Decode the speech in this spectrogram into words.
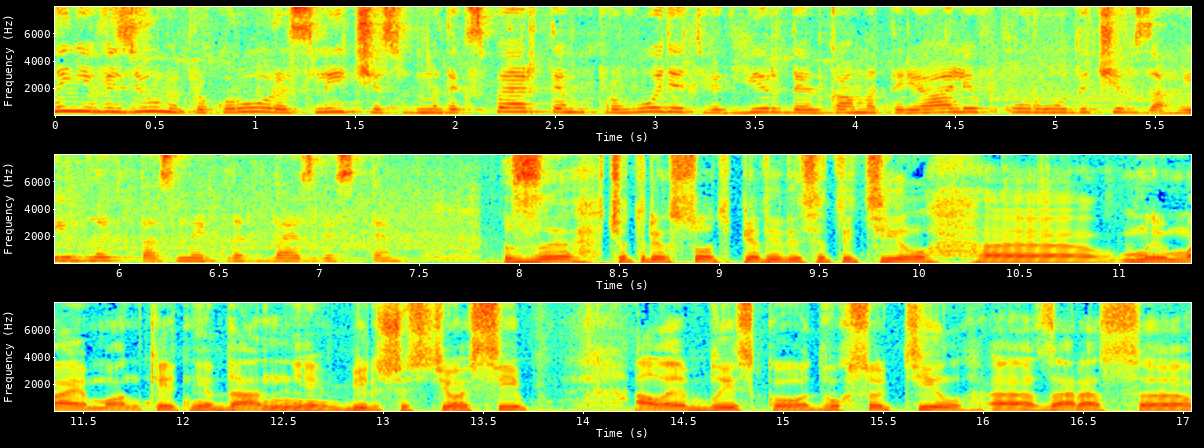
Нині в Ізюмі прокурори, слідчі, судмедексперти проводять відбір ДНК матеріалів у родичів загиблих та зниклих безвісти. З 450 тіл е, ми маємо анкетні дані більшості осіб, але близько 200 тіл е, зараз е,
